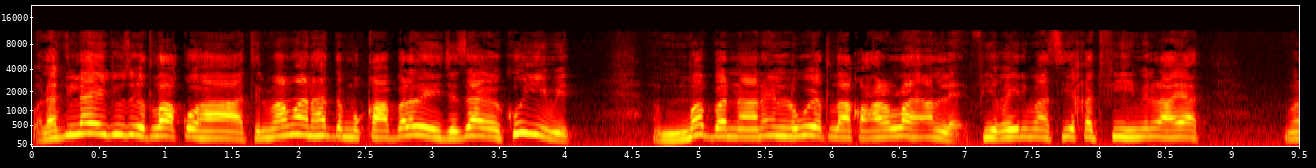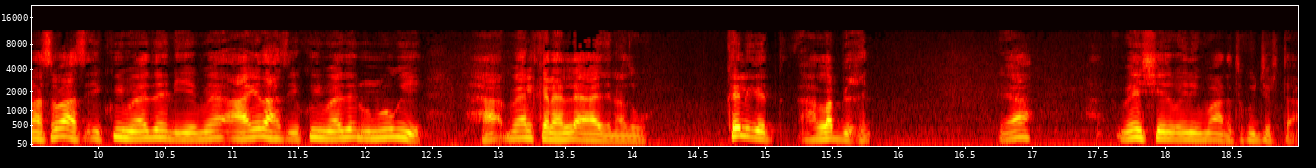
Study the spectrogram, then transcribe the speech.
walaakin laa yajuusu iطlaaquhaa tilmaamaan hadda muqaabalada iyo jazaaga ku yimid ma banaano in lagu iطlaaqo cala allahi alle fii gayri ma siiqat fiihi min alaayaat munaasabadahaas ay ku yimaadeen iyo aayadahaas ay ku yimaadeen un moogiye meel kale hala aadin adugu keligeed hala bixin ya meesheeda waa inay maarata ku jirtaa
